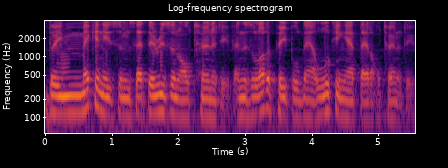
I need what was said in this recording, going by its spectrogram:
the mechanisms that there is an alternative, and there's a lot of people now looking at that alternative,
